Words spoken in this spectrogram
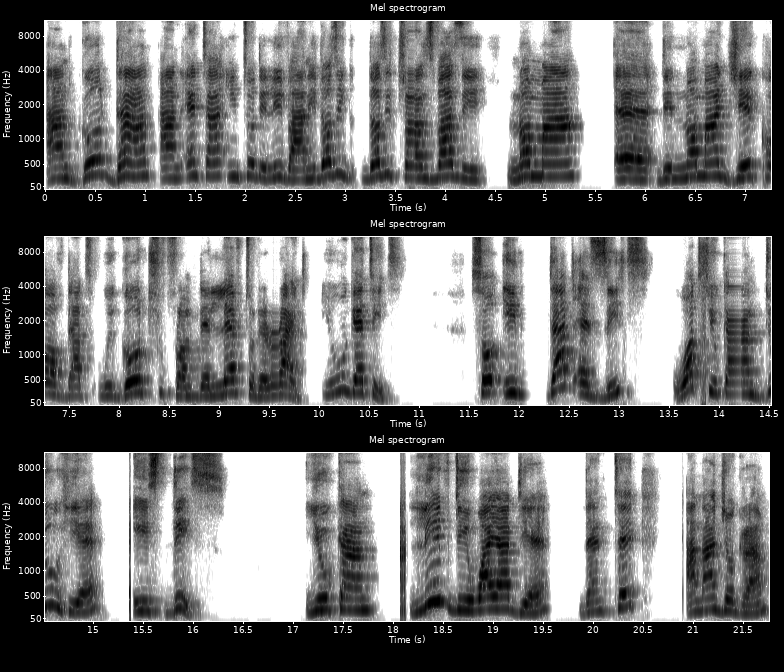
and go down and enter into the liver and it doesn't, doesn't transverse the normal uh, the normal J curve that we go through from the left to the right, you will get it. So if that exists, what you can do here is this. You can leave the wire there, then take an angiogram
